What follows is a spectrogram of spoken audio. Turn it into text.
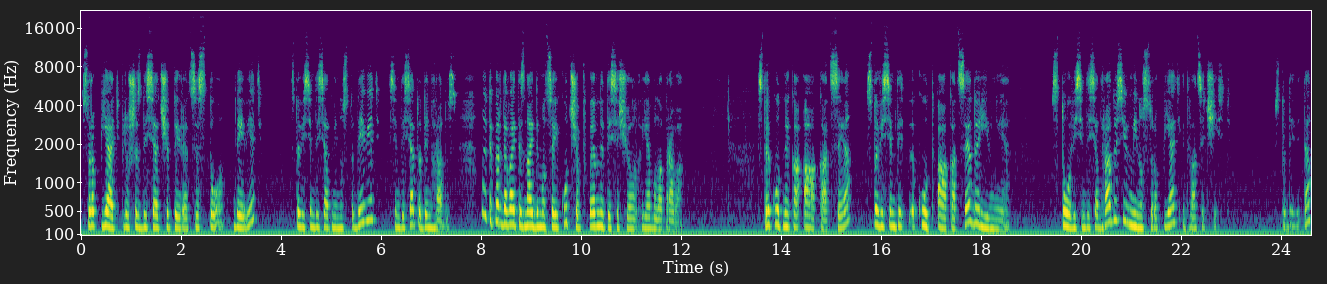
45 плюс 64 це 109. 180 мінус 109, 71 градус. Ну і тепер давайте знайдемо цей кут, щоб впевнитися, що я була права. З трикутника АКЦ 180, кут АКЦ дорівнює 180 градусів мінус 45 і 26. 109, так?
